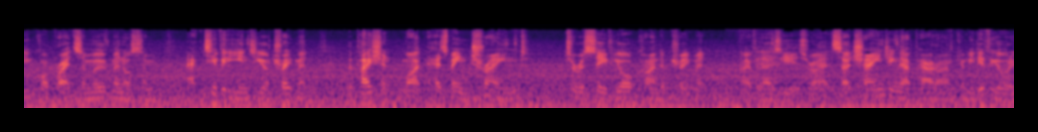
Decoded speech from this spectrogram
incorporate some movement or some activity into your treatment. The patient might has been trained to receive your kind of treatment over those years, right? So changing that paradigm can be difficult. It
